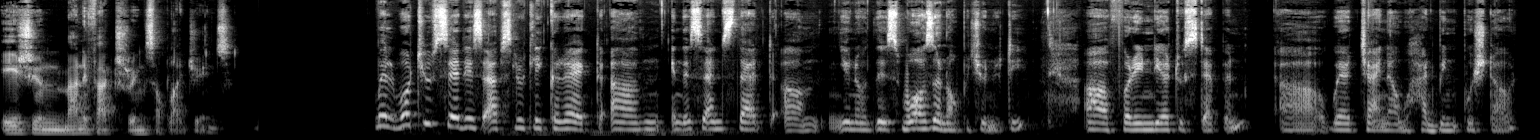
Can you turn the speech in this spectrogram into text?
Asian manufacturing supply chains? Well, what you said is absolutely correct um, in the sense that, um, you know, this was an opportunity uh, for India to step in uh, where China had been pushed out.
